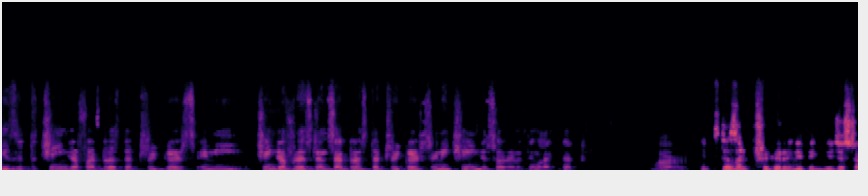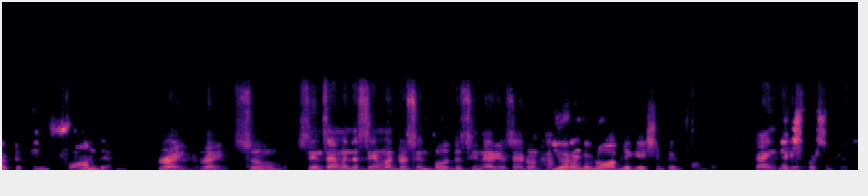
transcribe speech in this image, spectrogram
is it the change of address that triggers any change of residence address that triggers any changes or anything like that? Or it doesn't trigger anything. You just have to inform them. Right, right. So since I'm in the same address in both the scenarios, I don't have. You are under no obligation to inform them. Thank Next you. person, please.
